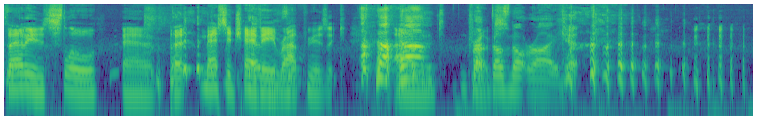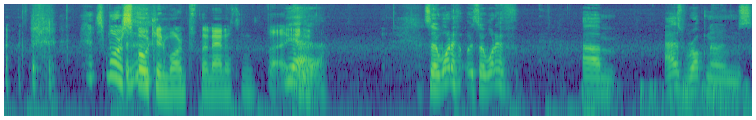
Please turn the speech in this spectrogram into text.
very slow, uh, but message heavy music. rap music and That does not rhyme. It's more spoken word than anything. But, you Yeah. know. So what if? So what if? Um, as rock gnomes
